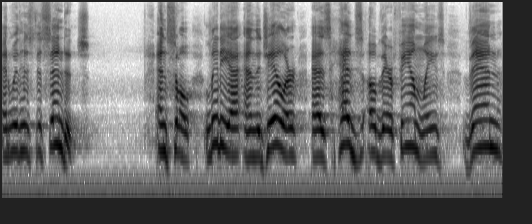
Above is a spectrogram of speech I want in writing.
and with his descendants. And so Lydia and the jailer, as heads of their families, then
